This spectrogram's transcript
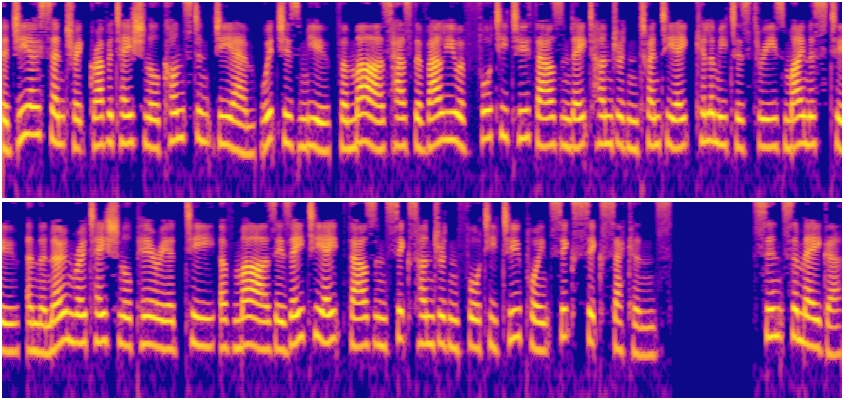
The geocentric gravitational constant gm, which is mu for Mars, has the value of 42,828 km 3s-2, and the known rotational period t of Mars is 88,642.66 seconds. Since omega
